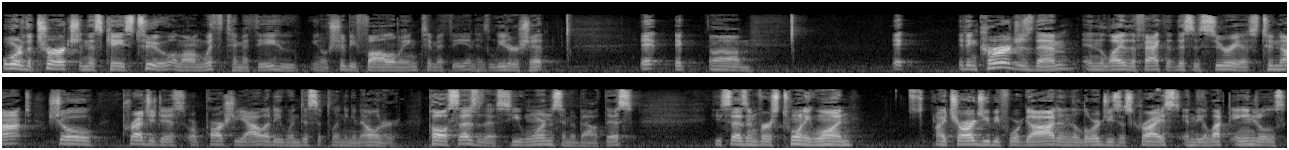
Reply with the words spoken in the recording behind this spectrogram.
or the church in this case too, along with Timothy, who you know should be following Timothy and his leadership it, it, um, it, it encourages them, in the light of the fact that this is serious, to not show prejudice or partiality when disciplining an elder. Paul says this. He warns him about this. He says in verse 21 I charge you before God and the Lord Jesus Christ and the elect angels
